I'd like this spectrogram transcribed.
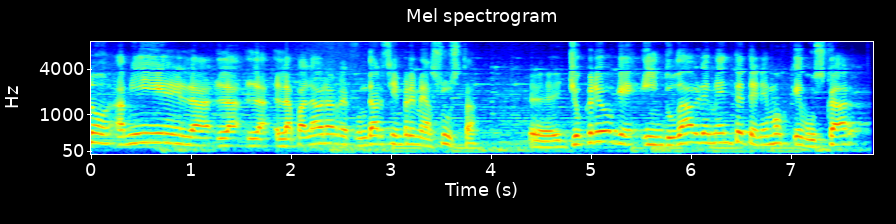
No, a mí eh, la, palabra refundar siempre me asusta. Eh, yo creo que indudablemente tenemos que buscar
